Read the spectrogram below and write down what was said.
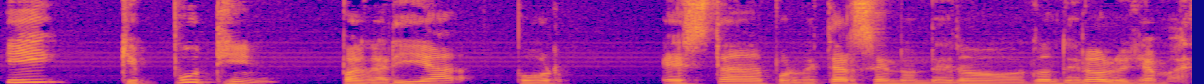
y que Putin pagaría por esta por meterse en donde no donde no lo llaman.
